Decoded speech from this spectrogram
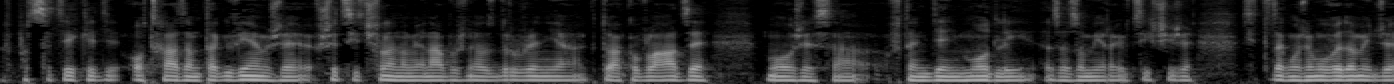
v podstate, keď odchádzam, tak viem, že všetci členovia nábožného združenia, kto ako vládze, môže sa v ten deň modli za zomierajúcich. Čiže si to tak môžem uvedomiť, že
